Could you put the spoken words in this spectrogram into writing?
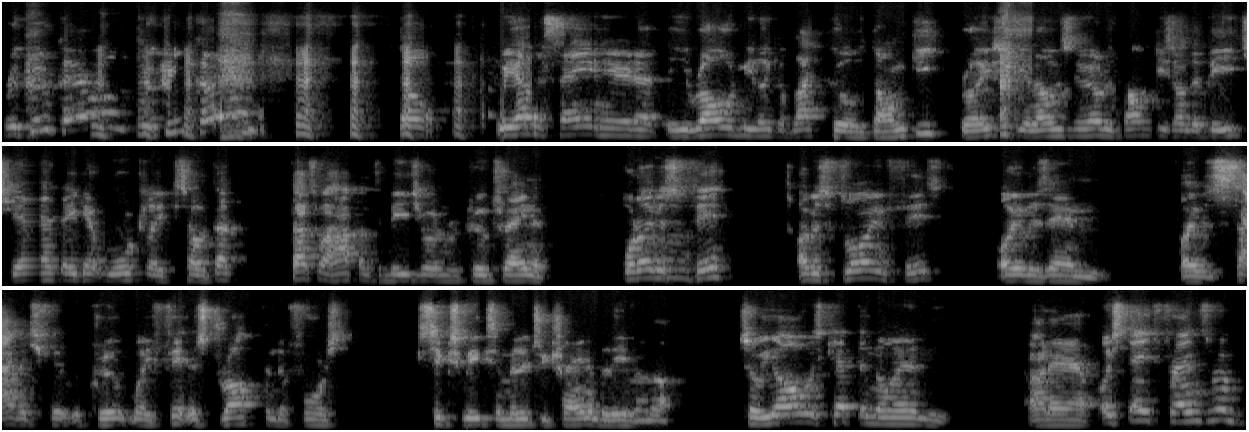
recruit Carolan, recruit Carolan. so we have a saying here that he rode me like a Blackpool donkey, right? You know, so you know the donkeys on the beach, yeah, they get work like so that that's what happened to me during recruit training. But I was oh. fit. I was flying fit. I was um I was savage fit recruit. My fitness dropped in the first six weeks of military training, believe it or not. So he always kept an eye on me. And uh, I stayed friends with him.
